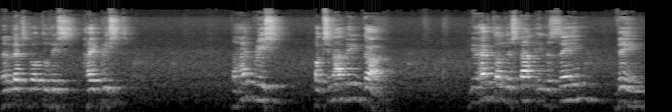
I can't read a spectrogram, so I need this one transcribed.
then let's go to this high priest. The high priest, pag sinabing God, you have to understand in the same vein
